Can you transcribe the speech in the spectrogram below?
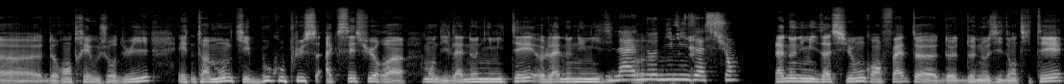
euh, de rentrer aujourd'hui est un monde qui est beaucoup plus axé sur, comment on dit, l'anonymité, l'anonymisation. L'anonymisation, qu'en fait, de, de, nos identités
